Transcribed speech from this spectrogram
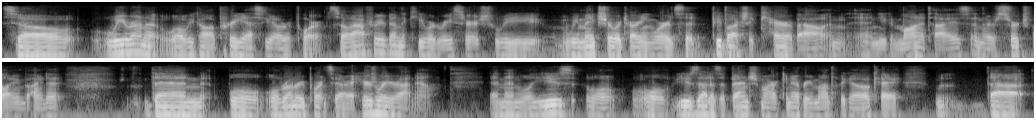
So we run a what we call a pre SEO report. So after we've done the keyword research, we we make sure we're targeting words that people actually care about and and you can monetize and there's search volume behind it then we'll we'll run a report and say, all right, here's where you're at now, and then we'll use we'll we'll use that as a benchmark. And every month we go, okay, that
